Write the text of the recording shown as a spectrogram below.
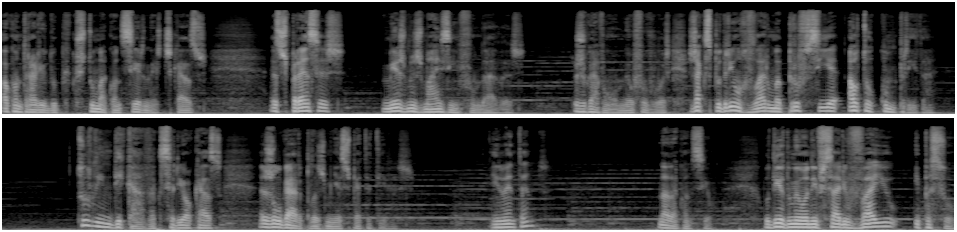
Ao contrário do que costuma acontecer nestes casos, as esperanças, mesmo as mais infundadas, jogavam ao meu favor, já que se poderiam revelar uma profecia autocumprida. Tudo indicava que seria o caso, a julgar pelas minhas expectativas. E, no entanto, nada aconteceu. O dia do meu aniversário veio e passou.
